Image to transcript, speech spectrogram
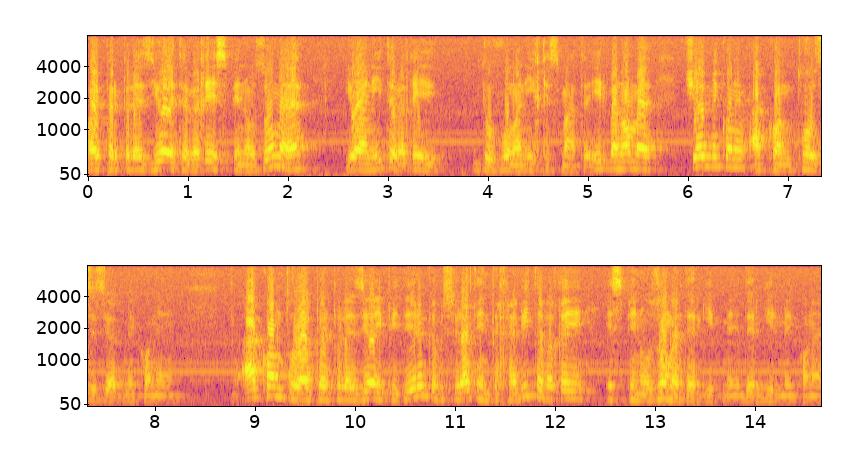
هایپرپلزی های طبقه spinosum ه یعنی طبقه دوم یعنی این قسمته. این به نام چی یاد می‌کنیم؟ acanthosis یاد می‌کنه. acantho هایپرپلزی های که به صورت انتخابی طبقه spinosum درگیر, درگیر می‌کنه.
